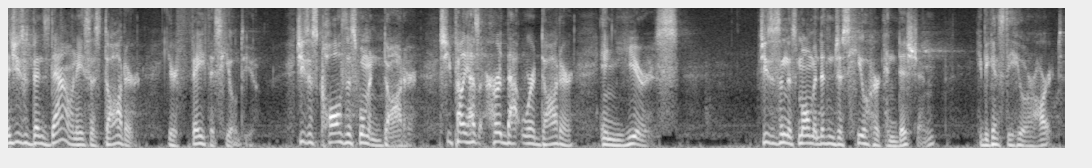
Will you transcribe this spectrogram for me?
And Jesus bends down and he says, Daughter, your faith has healed you. Jesus calls this woman daughter. She probably hasn't heard that word daughter in years. Jesus, in this moment, doesn't just heal her condition, he begins to heal her heart.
